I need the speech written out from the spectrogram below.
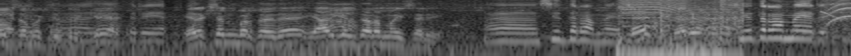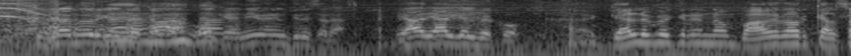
ಲೋಕಸಭಾ ಕ್ಷೇತ್ರಕ್ಕೆ? ಎಲೆಕ್ಷನ್ ಬರ್ತಾ ಇದೆ. ಯಾರು ಗೆಲ್ತಾರಮ್ಮ ಈ ಸರಿ. ಸಿದ್ದರಾಮಯ್ಯ ಗೆಲ್ಬೇಕಾ? Okay sir? ಯಾರು ಯಾರು ಗೆಲ್ಬೇಕು? ಗೆಲ್ಬೇಕ್ರಿ ನಮ್ಮ ಭಾಗದವ್ರು ಕೆಲಸ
